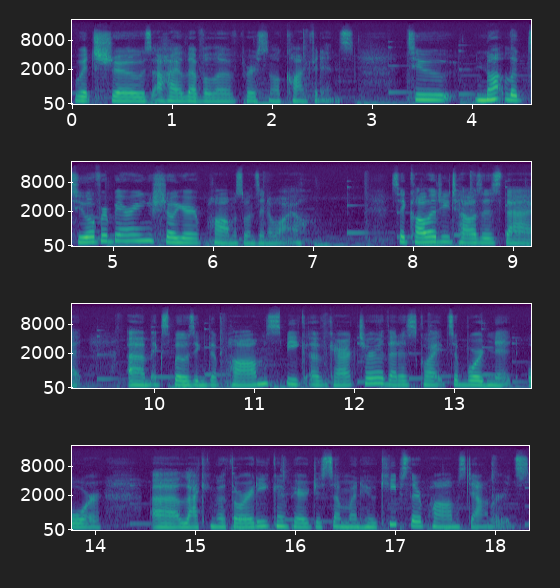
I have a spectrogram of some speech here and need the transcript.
which shows a high level of personal confidence. To not look too overbearing, show your palms once in a while. Psychology tells us that um, exposing the palms speak of character that is quite subordinate or uh, lacking authority compared to someone who keeps their palms downwards.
